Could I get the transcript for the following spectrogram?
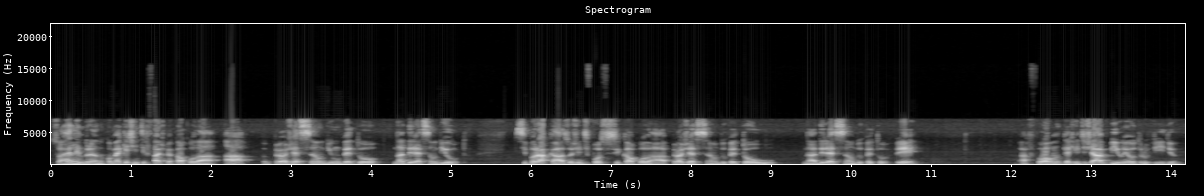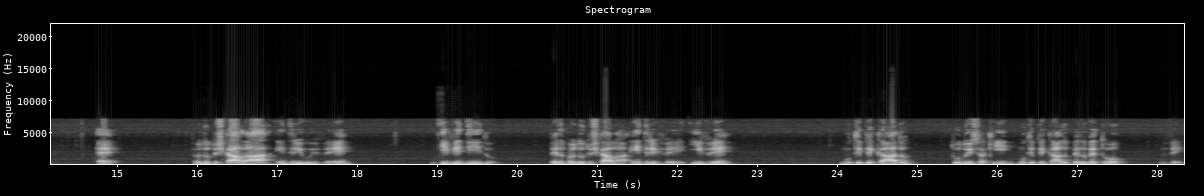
Só relembrando, como é que a gente faz para calcular a projeção de um vetor na direção de outro? Se por acaso a gente fosse se calcular a projeção do vetor U na direção do vetor V, a fórmula que a gente já viu em outro vídeo é produto escalar entre U e V, dividido pelo produto escalar entre V e V, multiplicado, tudo isso aqui, multiplicado pelo vetor V.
